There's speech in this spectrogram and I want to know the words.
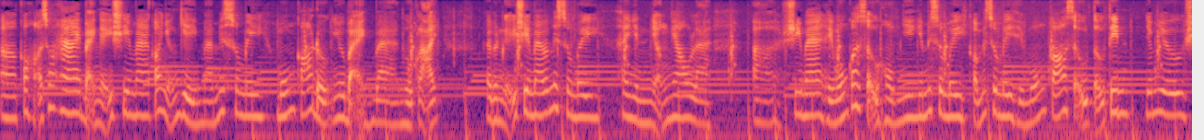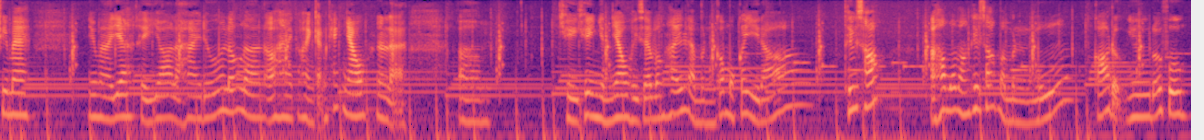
À, câu hỏi số 2 bạn nghĩ Shima có những gì mà Mitsumi muốn có được như bạn? Và ngược lại thì mình nghĩ Shima với Mitsumi hay nhìn nhận nhau là uh, Shima thì muốn có sự hồn nhiên như Mitsumi còn Mitsumi thì muốn có sự tự tin giống như Shima nhưng mà yeah, thì do là hai đứa lớn lên ở hai cái hoàn cảnh khác nhau nên là uh, thì khi nhìn nhau thì sẽ vẫn thấy là mình có một cái gì đó thiếu sót. À, không muốn bản thiếu sót mà mình muốn có được như đối phương.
